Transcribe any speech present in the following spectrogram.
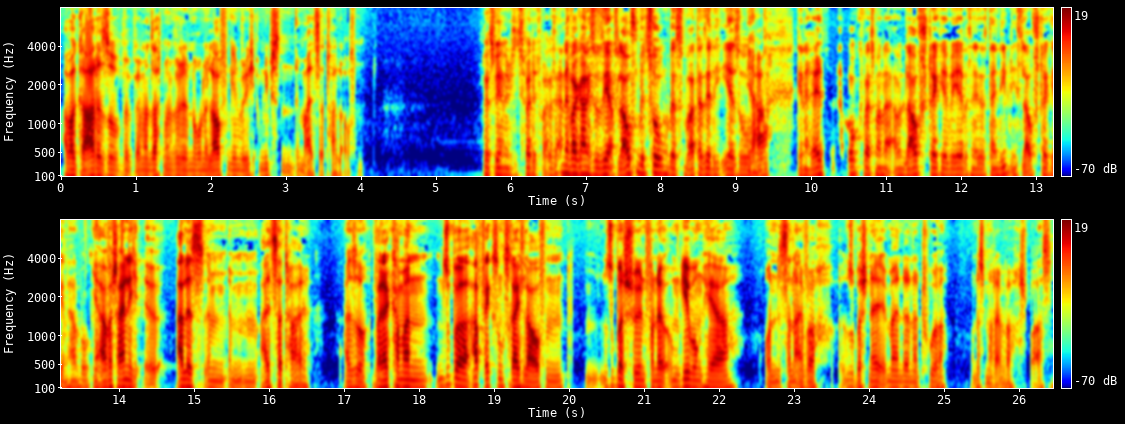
Aber gerade so, wenn man sagt, man würde eine Runde laufen gehen, würde ich am liebsten im Alstertal laufen. Das wäre nämlich die zweite Frage. Das eine war gar nicht so sehr aufs Laufen bezogen, das war tatsächlich eher so Ja, generell in Hamburg, was man an Laufstrecke wäre. Das ist deine Lieblingslaufstrecke in Hamburg. ja, wahrscheinlich äh, alles im, im Alstertal. Also, weil da kann man super abwechslungsreich laufen, super schön von der Umgebung her und ist dann einfach super schnell immer in der Natur. Und das macht einfach Spaß.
